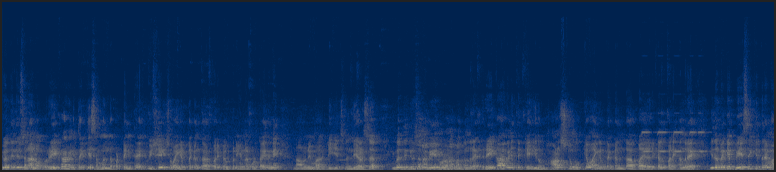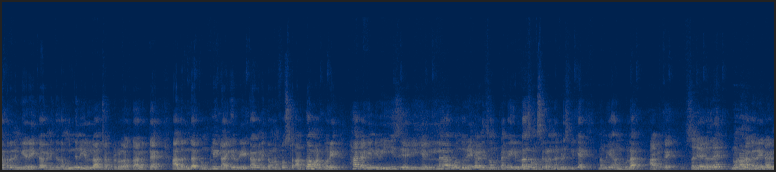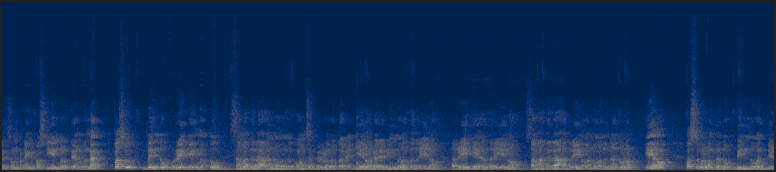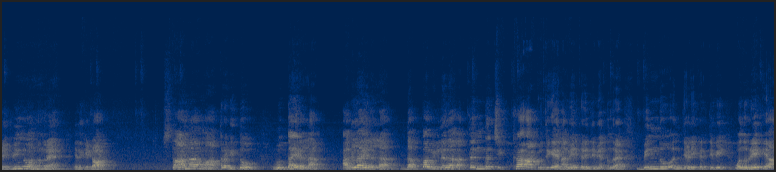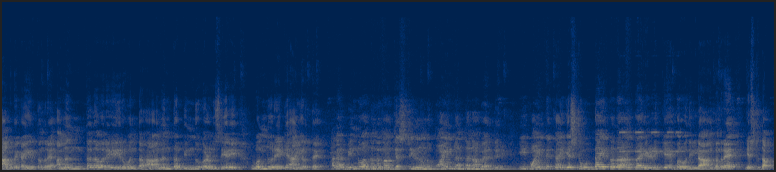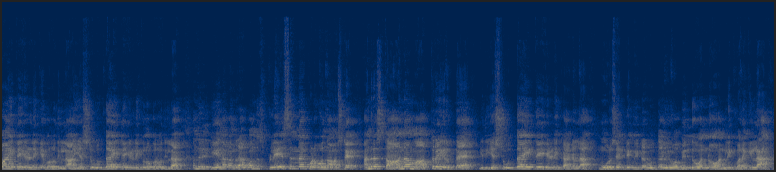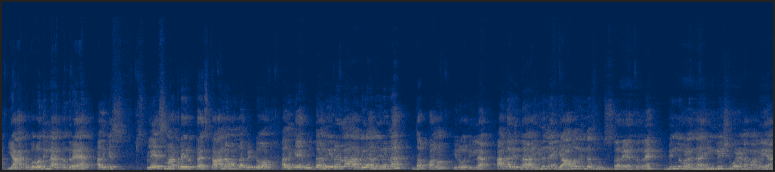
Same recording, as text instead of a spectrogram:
ಇವತ್ತಿನ ದಿವಸ ನಾನು ರೇಖಾಗಣಿತಕ್ಕೆ ಸಂಬಂಧಪಟ್ಟಂತೆ ವಿಶೇಷವಾಗಿರ್ತಕ್ಕಂಥ ಪರಿಕಲ್ಪನೆಯನ್ನು ಕೊಡ್ತಾ ಇದ್ದೀನಿ. ನಾನು ನಿಮ್ಮ ಡಿ ಎಚ್ ನಂದಿಯಾಳ್ ಸರ್. ಇವತ್ತಿನ ದಿವಸ ನಾವೇನು ನೋಡೋಣಪ್ಪ ಅಂತಂದರೆ, ರೇಖಾಗಣಿತಕ್ಕೆ ಇದು ಬಹಳಷ್ಟು ಮುಖ್ಯವಾಗಿರ್ತಕ್ಕಂಥ ಪರಿಕಲ್ಪನೆ. ಅಂದರೆ ಇದ್ರ ಬಗ್ಗೆ ಬೇಸಿಕ್ ಇದ್ದರೆ ಮಾತ್ರ ನಿಮಗೆ ರೇಖಾಗಣಿತದ ಮುಂದಿನ ಎಲ್ಲ ಚಾಪ್ಟರ್ಗಳು ಅರ್ಥ ಆಗುತ್ತೆ. ಆದ್ದರಿಂದ ಕಂಪ್ಲೀಟ್ ಆಗಿ ರೇಖಾಗಣಿತವನ್ನು ಫಸ್ಟ್ ಅರ್ಥ ಮಾಡ್ಕೋರಿ. ಹಾಗಾಗಿ ನೀವು ಈಸಿಯಾಗಿ ಎಲ್ಲ ಒಂದು ರೇಖಾಗಣಿತ ಸಂಬಂಧಪಟ್ಟಂಗೆ ಎಲ್ಲ ಸಮಸ್ಯೆಗಳನ್ನು ಬಿಡಿಸಲಿಕ್ಕೆ ನಮಗೆ ಅನುಕೂಲ ಆಗುತ್ತೆ. ಸರಿ ಹಾಗಾದ್ರೆ ನೋಡೋಣ ರೇಖಾ ರೇಖಾಗಣಿತ ಸಂಬಂಧಪಟ್ಟಂಗೆ ಫಸ್ಟ್ ಏನು ಬರುತ್ತೆ ಅನ್ನೋದನ್ನ. ಫಸ್ಟ್ ಬಿಂದು, ರೇಖೆ ಮತ್ತು ಸಮತಲ ಅನ್ನೋ ಒಂದು ಕಾನ್ಸೆಪ್ಟ್ಗಳು ಬರ್ತವೆ. ಏನು ಹಾಗಾದ್ರೆ ಬಿಂದು ಅಂತಂದ್ರೆ ಏನು? ರೇಖೆ ಅಂದ್ರೆ ಏನು? ಸಮತಲ ಅಂದ್ರೆ ಏನು ಅನ್ನುವುದನ್ನ ನೋಡೋಣ. ಏನು? ಫಸ್ಟ್ ಬರುವಂತದ್ದು ಬಿಂದು ಅಂತೇಳಿ. ಬಿಂದು ಅಂತಂದ್ರೆ ಇದಕ್ಕೆ ಡಾಟ್. ಸ್ಥಾನ ಮಾತ್ರವಿದ್ದು ಉದ್ದ ಇರಲ್ಲ, ಅಗಲ ಇರಲ್ಲ ದಪ್ಪವಿಲ್ಲದ ಅತ್ಯಂತ ಚಿಕ್ಕ ಆಕೃತಿಗೆ ನಾವೇನು ಕರಿತೀವಿ ಅಂತಂದ್ರೆ ಬಿಂದು ಅಂತೇಳಿ ಕರಿತೀವಿ. ಒಂದು ರೇಖೆ ಆಗಬೇಕಾಗಿರ್ತಂದ್ರೆ ಅನಂತದವರೆಗೆ ಇರುವಂತಹ ಅನಂತ ಬಿಂದುಗಳು ಸೇರಿ ಒಂದು ರೇಖೆ ಆಗಿರುತ್ತೆ. ಹಾಗಾದ್ರೆ ಬಿಂದು ಅಂತಂದ್ರೆ ನಾವು ಜಸ್ಟ್ ಇದನ್ನೊಂದು ಪಾಯಿಂಟ್ ಅಂತ ನಾವು ಕರಿತೀವಿ. ಈ ಪಾಯಿಂಟ್ಗೆ ಎಷ್ಟು ಉದ್ದ ಇರ್ತದ ಅಂತ ಹೇಳಲಿಕ್ಕೆ ಬರೋದಿಲ್ಲ. ಅಂತಂದ್ರೆ ಎಷ್ಟು ದಪ್ಪ ಐತೆ ಹೇಳಲಿಕ್ಕೆ ಬರೋದಿಲ್ಲ. ಎಷ್ಟು ಉದ್ದ ಐತೆ ಹೇಳಲಿಕ್ಕೂ ಬರೋದಿಲ್ಲ. ಅಂದ್ರೆ ಇದಕ್ಕೆ ಏನಪ್ಪ ಅಂದ್ರೆ ಒಂದು ಪ್ಲೇಸ್ ಅನ್ನ ಕೊಡಬಹುದು ನಾವು ಅಷ್ಟೇ. ಅಂದ್ರೆ ಸ್ಥಾನ ಮಾತ್ರ ಇರುತ್ತೆ. ಇದು ಎಷ್ಟು ಉದ್ದ ಐತೆ ಹೇಳಲಿಕ್ಕಾಗಲ್ಲ. ಮೂರು ಸೆಂಟಿಮೀಟರ್ ಉದ್ದವಿರುವ ಬಿಂದುವನ್ನು ಅನ್ಲಿಕ್ಕೆ ಬರಂಗಿಲ್ಲ. ಯಾಕೆ ಬರೋದಿಲ್ಲ ಅಂತಂದ್ರೆ ಅದಕ್ಕೆ ಪ್ಲೇಸ್ ಮಾತ್ರ ಇರುತ್ತೆ. ಸ್ಥಾನವನ್ನ ಬಿಟ್ಟು ಅದಕ್ಕೆ ಉದ್ದನೂ ಇರಲ್ಲ ಅಗಲನೂ ಇರಲ್ಲ ದಪ್ಪನೂ ಇರೋದಿಲ್ಲ. ಆದ್ದರಿಂದ ಇದನ್ನ ಯಾವುದರಿಂದ ಸೂಚಿಸ್ತಾರೆ ಅಂತಂದ್ರೆ ಬಿಂದುಗಳನ್ನ ಇಂಗ್ಲಿಷ್ ವರ್ಣಮಾಲೆಯ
